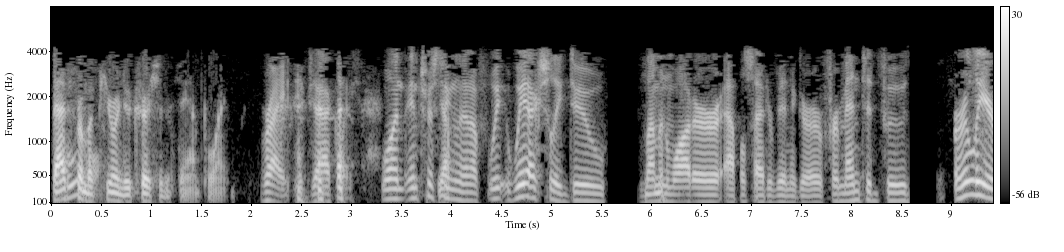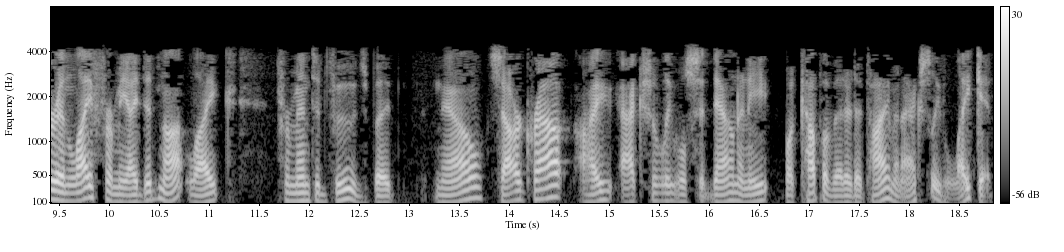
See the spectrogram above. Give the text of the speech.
that's cool. from a pure nutrition standpoint. Right, exactly. well, and interestingly yep. enough, we, we actually do lemon water, apple cider vinegar, fermented foods. Earlier in life for me, I did not like fermented foods, but now sauerkraut, I actually will sit down and eat a cup of it at a time and I actually like it.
